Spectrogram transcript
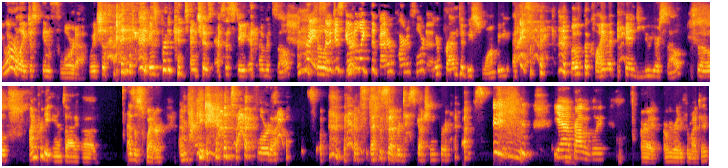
you are like just in Florida, which like, is pretty contentious as a state in and of itself. Right. So, So, just go to like the better part of Florida. You're primed to be swampy, as, like, both the climate and you yourself. So I'm pretty anti, uh, as a sweater, I'm pretty anti Florida. So that's that's a separate discussion, perhaps. yeah, probably. All right, are we ready for my take?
